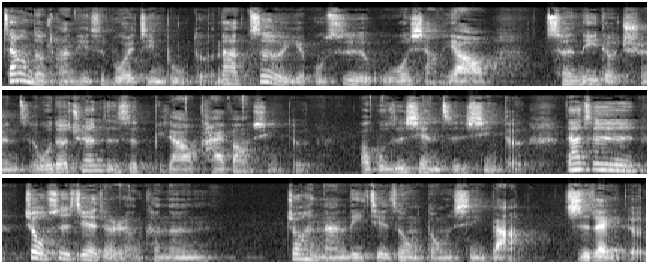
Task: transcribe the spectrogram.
这样的团体是不会进步的。那这也不是我想要成立的圈子。我的圈子是比较开放型的，而不是限制性的。但是旧世界的人可能就很难理解这种东西吧之类的。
